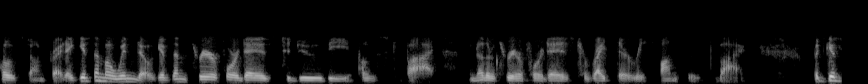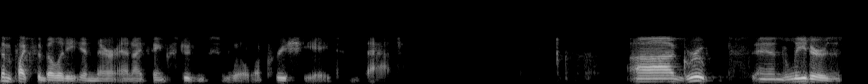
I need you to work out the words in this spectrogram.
post on Friday. Give them a window, give them three or four days to do the post by, another three or four days to write their responses by. But give them flexibility in there, and I think students will appreciate that. Uh, groups and leaders.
